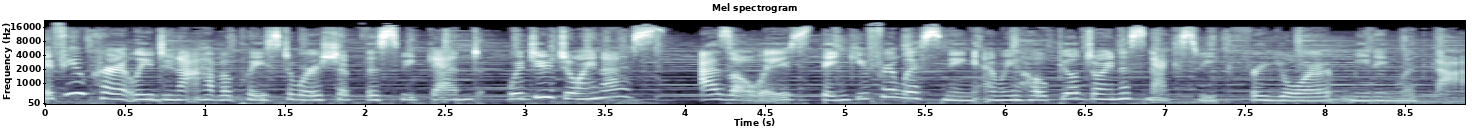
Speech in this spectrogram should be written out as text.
If you currently do not have a place to worship this weekend, would you join us? As always, thank you for listening, and we hope you'll join us next week for your meeting with God.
